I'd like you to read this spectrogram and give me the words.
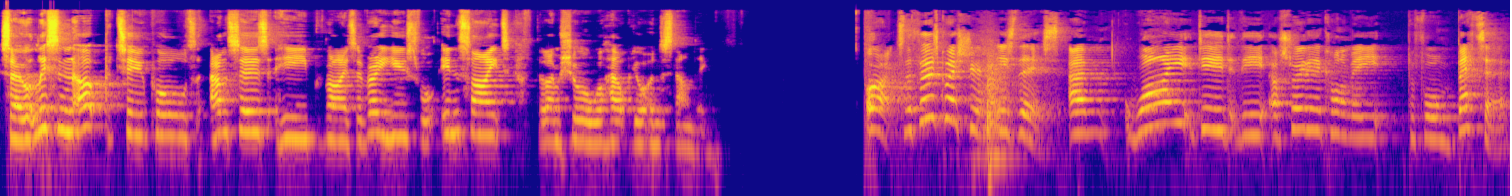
So listen up to Paul's answers. He provides a very useful insight that I'm sure will help your understanding. All right, so the first question is this um, Why did the Australian economy perform better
